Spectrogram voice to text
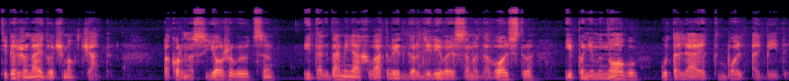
Теперь жена и дочь молчат, покорно съеживаются, и тогда меня охватывает горделивое самодовольство и понемногу утоляет боль обиды.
